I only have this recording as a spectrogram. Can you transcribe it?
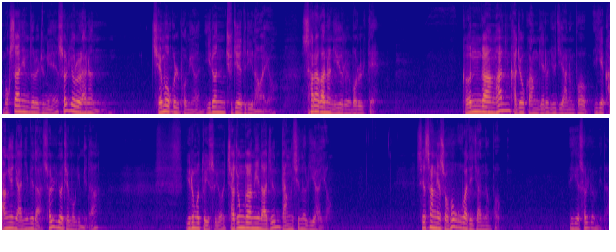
목사님들 중에 설교를 하는 제목을 보면 이런 주제들이 나와요. 살아가는 이유를 모를 때 건강한 가족 관계를 유지하는 법. 이게 강연이 아닙니다. 설교 제목입니다. 이런 것도 있어요. 자존감이 낮은 당신을 위하여. 세상에서 호구가 되지 않는 법. 이게 설교입니다.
